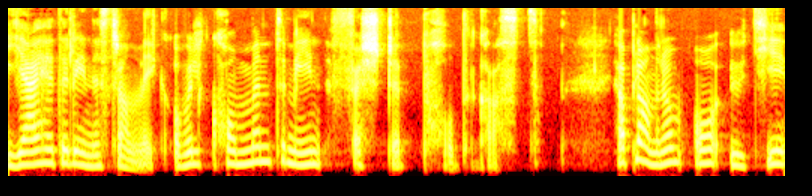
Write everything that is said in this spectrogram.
jeg heter Line Strandvik, og velkommen til min første podkast. Jeg har planer om å utgi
